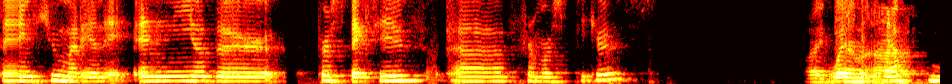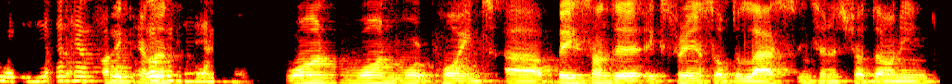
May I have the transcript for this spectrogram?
Thank you, Marianne. Any other perspective uh, from our speakers? I What can is add- helpful, what is not helpful? One one more point. Uh, based on the experience of the last internet shutdown in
